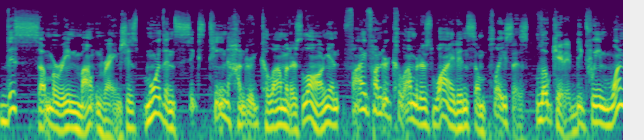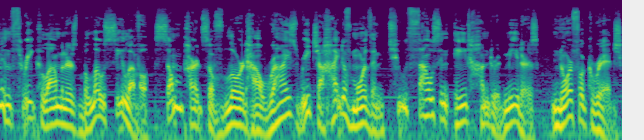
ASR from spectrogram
This submarine mountain range is more than 1,600 kilometers long and 500 kilometers wide in some places. Located between 1 and 3 kilometers below sea level, some parts of Lord Howe Rise reach a height of more than 2,800 meters. Norfolk Ridge,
